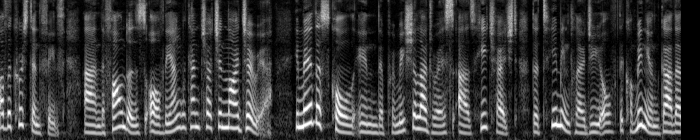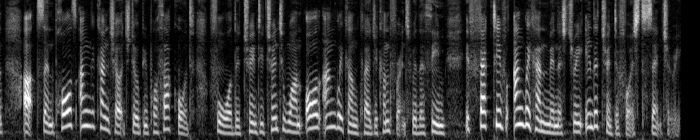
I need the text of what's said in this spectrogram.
of the Christian faith and the founders of the Anglican Church in Nigeria. He made this call in the premiership address as he charged the teeming clergy of the Communion gathered at St. Paul's Anglican Church, Diobu, Port Harcourt for the 2021 All-Anglican Clergy Conference with the theme Effective Anglican Ministry in the 21st Century.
